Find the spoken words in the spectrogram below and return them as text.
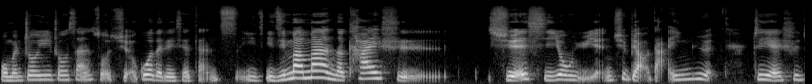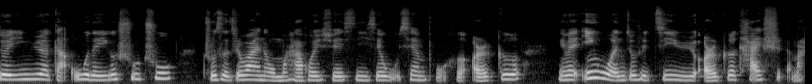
我们周一、周三所学过的这些单词，以以及慢慢的开始学习用语言去表达音乐，这也是对音乐感悟的一个输出。除此之外呢，我们还会学习一些五线谱和儿歌，因为英文就是基于儿歌开始的嘛。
